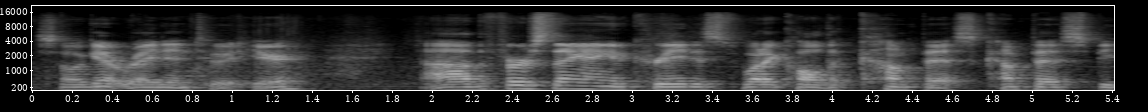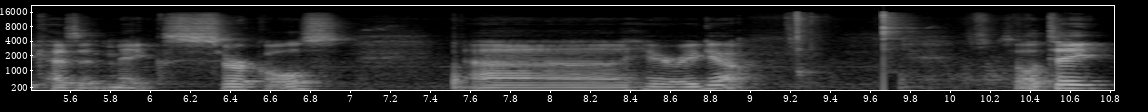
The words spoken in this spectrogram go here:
So I'll get right into it here. Uh, the first thing I'm going to create is what I call the compass. Compass because it makes circles. Uh, here we go. So I'll take,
